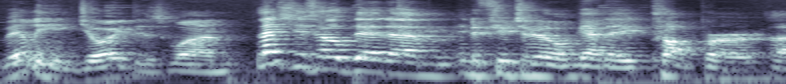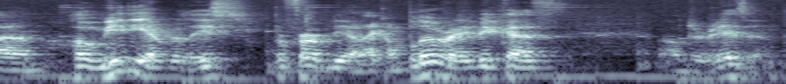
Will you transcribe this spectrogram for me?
really enjoyed this one. Let's just hope that um, in the future it'll get a proper um, home media release preferably like on blu-ray because well there isn't.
